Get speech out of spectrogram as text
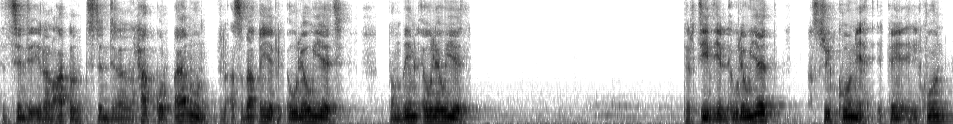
تستند إلى العقل تستند إلى الحق والقانون في الأسبقية في الأولويات تنظيم الأولويات. ترتيب ديال الأولويات خصو يكون يكون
